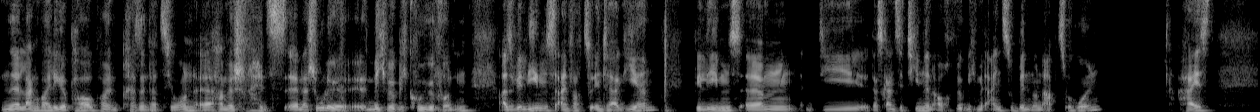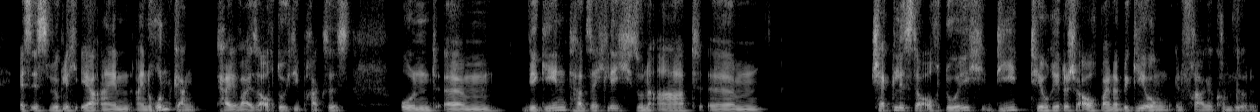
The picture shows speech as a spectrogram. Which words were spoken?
eine langweilige PowerPoint-Präsentation äh, haben wir schon als in der Schule äh, nicht wirklich cool gefunden. Also wir lieben es einfach zu interagieren. Wir lieben es, ähm, das ganze Team dann auch wirklich mit einzubinden und abzuholen. Heißt, es ist wirklich eher ein, ein Rundgang teilweise auch durch die Praxis. Und ähm, wir gehen tatsächlich so eine Art ähm, Checkliste auch durch, die theoretisch auch bei einer Begehung in Frage kommen würde.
